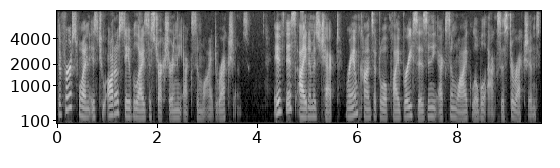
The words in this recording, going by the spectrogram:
The first one is to auto-stabilize the structure in the X and Y directions. If this item is checked, RAM Concept will apply braces in the X and Y global axis directions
